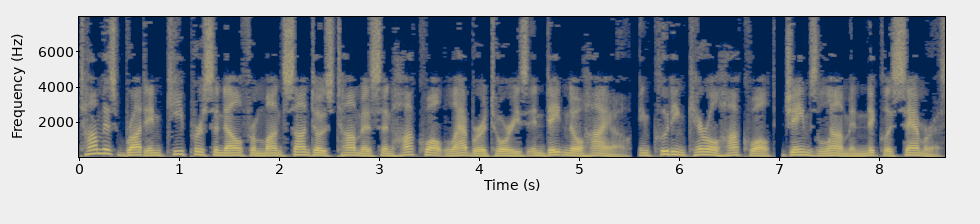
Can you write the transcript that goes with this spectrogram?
Thomas brought in key personnel from Monsanto's Thomas and Hochwalt laboratories in Dayton, Ohio, including Carroll Hochwalt, James Lum and Nicholas Samaras.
